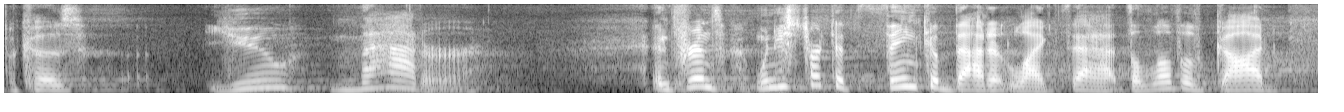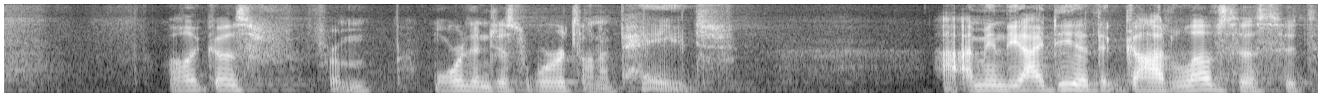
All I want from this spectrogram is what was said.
Because you matter. And friends, when you start to think about it like that, the love of God, well, it goes from more than just words on a page. I mean, the idea that God loves us, it,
